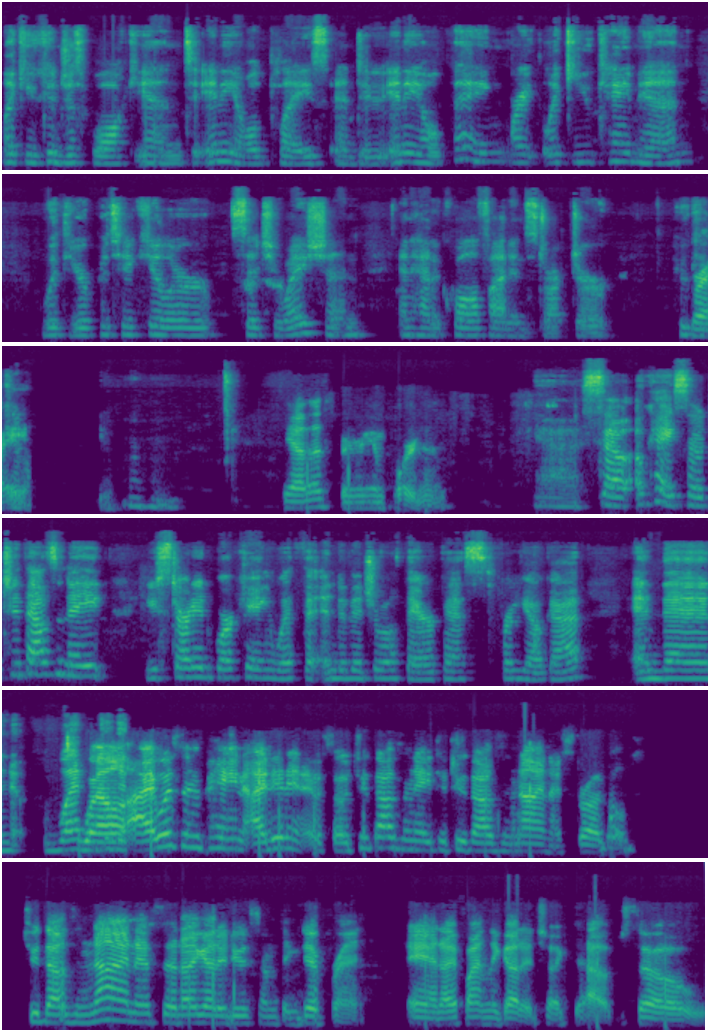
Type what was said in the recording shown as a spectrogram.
like you can just walk into any old place and do any old thing, right? Like you came in with your particular situation and had a qualified instructor who could Right. Mhm. yeah, that's very important. Yeah. So, okay. So 2008, you started working with the individual therapist for yoga. And then what? Well, did I was in pain. I didn't. So 2008 to 2009, I struggled. 2009, I said I got to do something different, and I finally got it checked out. So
